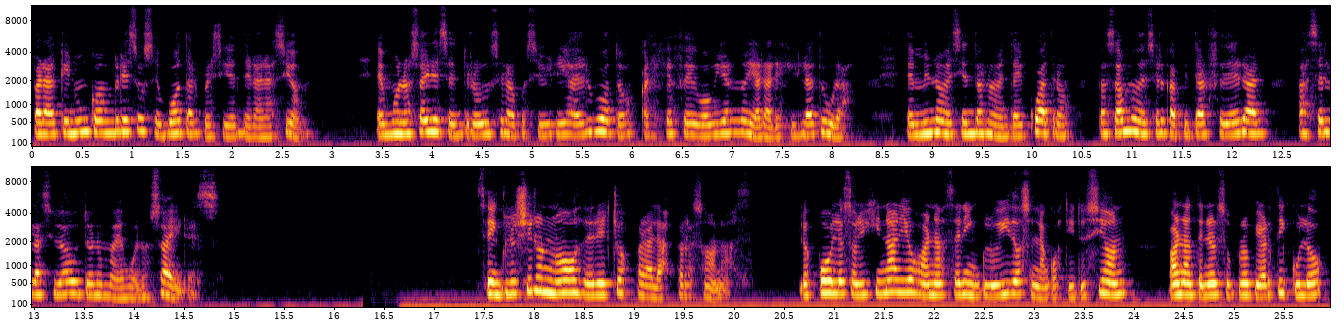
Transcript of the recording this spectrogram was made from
para que en un congreso se vota al presidente de la nación. En Buenos Aires se introduce la posibilidad del voto al jefe de gobierno y a la legislatura. En 1994 pasamos de ser capital federal a ser la ciudad autónoma de Buenos Aires. Se incluyeron nuevos derechos para las personas. Los pueblos originarios van a ser incluidos en la Constitución, van a tener su propio artículo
